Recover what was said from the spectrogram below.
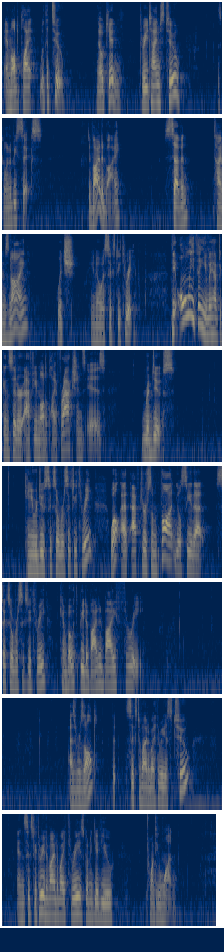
and multiply it with the 2. No kidding. 3 times 2 is going to be 6. Divided by 7 times 9, which you know is 63. The only thing you may have to consider after you multiply fractions is reduce. Can you reduce 6 over 63? Well, after some thought, you'll see that 6 over 63 can both be divided by 3. As a result, 6 divided by 3 is 2, and 63 divided by 3 is going to give you 21.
